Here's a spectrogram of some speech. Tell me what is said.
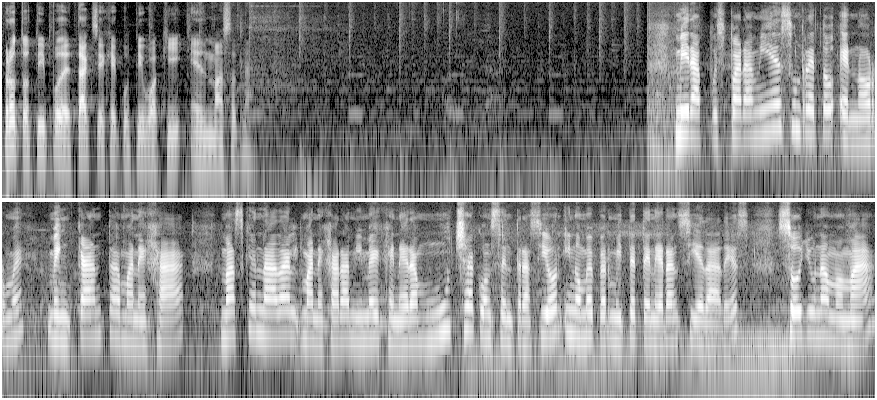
prototipo de taxi ejecutivo aquí en Mazatlán. Mira, pues para mí es un reto enorme, me encanta manejar, más que nada manejar a mí me genera mucha concentración y no me permite tener ansiedades. Soy una mamá,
